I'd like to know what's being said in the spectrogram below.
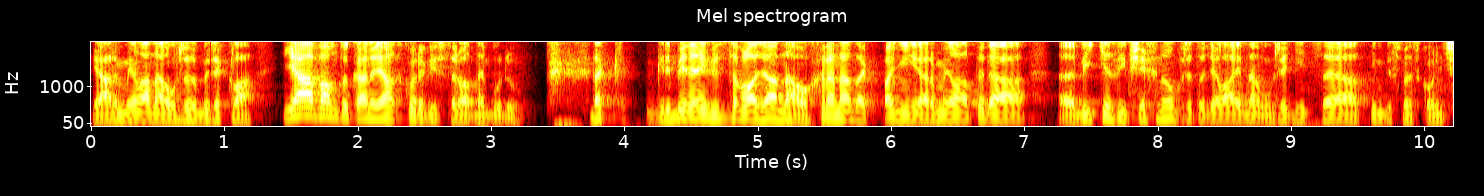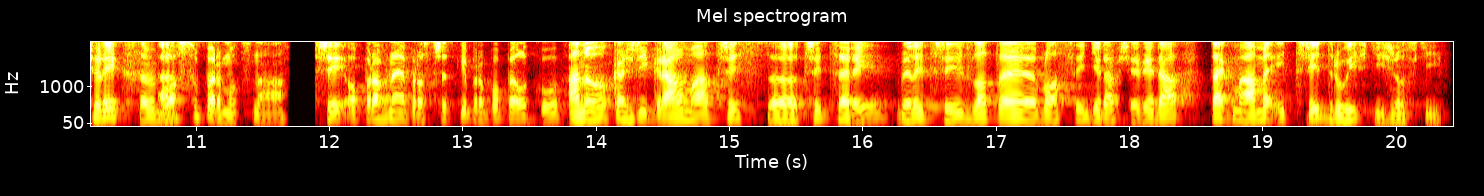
Jarmila na úřadu by řekla, já vám to kandidátku registrovat nebudu. tak kdyby neexistovala žádná ochrana, tak paní Jarmila teda eh, vítězí všechno, protože to dělá jedna úřednice a tím bychom skončili. To by byla super mocná. Tři opravné prostředky pro popelku. Ano, každý král má tři, eh, tři dcery, byly tři zlaté vlasy děda Vševěda, tak máme i tři druhý stížností.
